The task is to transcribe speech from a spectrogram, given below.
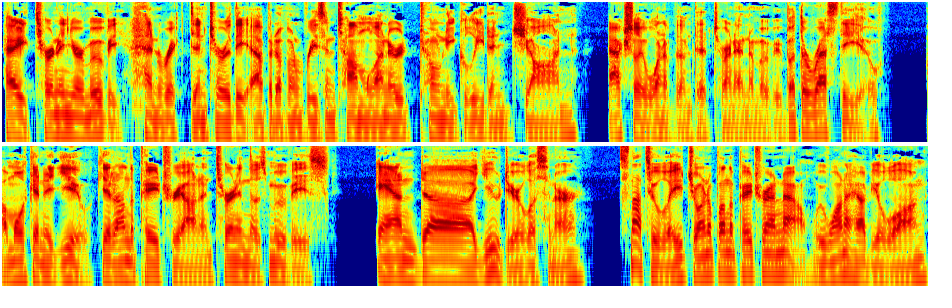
Hey, turn in your movie. Henrik Dinter, the Abbot of Unreason, Tom Leonard, Tony Gleed, and John. Actually, one of them did turn in a movie, but the rest of you, I'm looking at you. Get on the Patreon and turn in those movies. And uh, you, dear listener, it's not too late. Join up on the Patreon now. We want to have you along.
